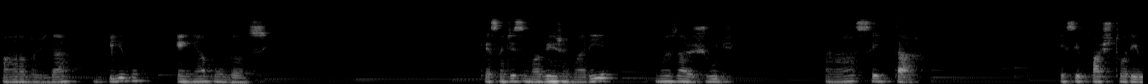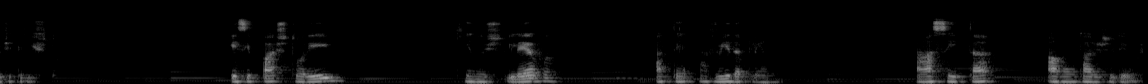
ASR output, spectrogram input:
para nos dar vida em abundância. Que a Santíssima Virgem Maria nos ajude a aceitar esse pastoreio de Cristo. Esse pastoreio que nos leva até a vida plena. A aceitar a vontade de Deus.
